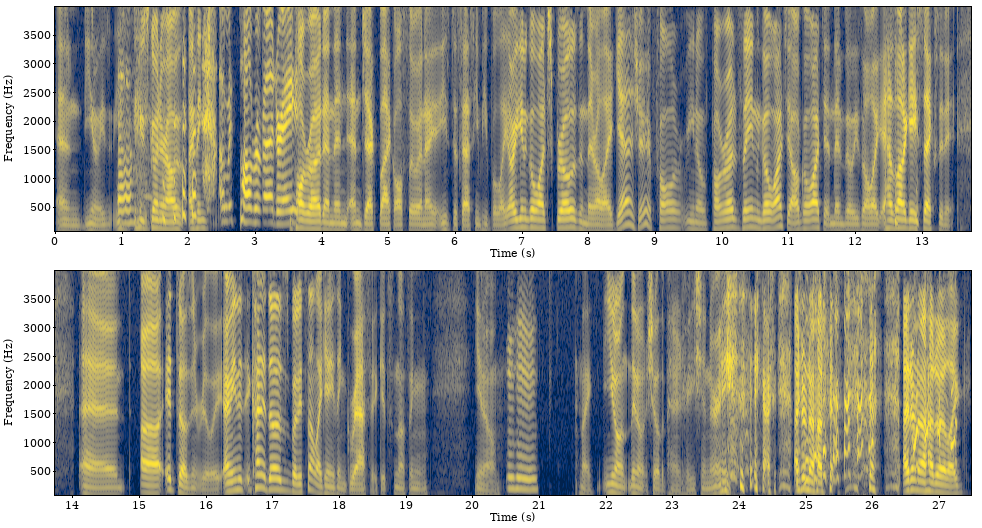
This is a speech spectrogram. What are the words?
And you know he's he's, Oh. he's going around with I think oh with paul rudd right? Paul Rudd and then and Jack Black also and I he's just asking people like are you gonna go watch Bros? And they're like yeah sure if Paul you know Paul Rudd's saying go watch it I'll go watch it. And then Billy's all like it has a lot of gay sex in it. And uh it doesn't really I mean it, it kind of does but it's not like anything graphic. It's nothing you know. Hmm like you don't they don't show the penetration or anything I, I don't know how to I don't know how to like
